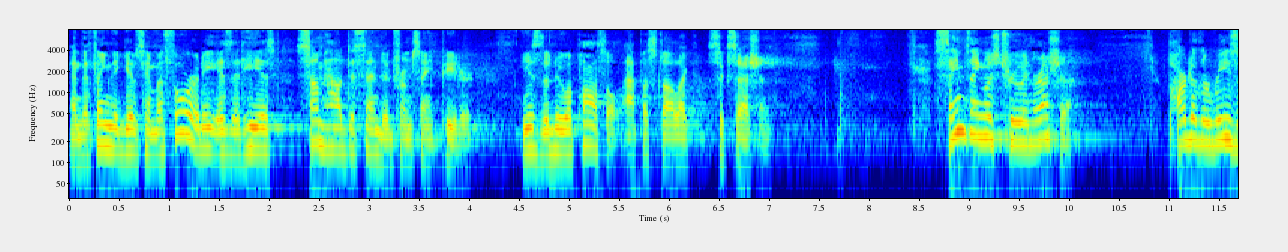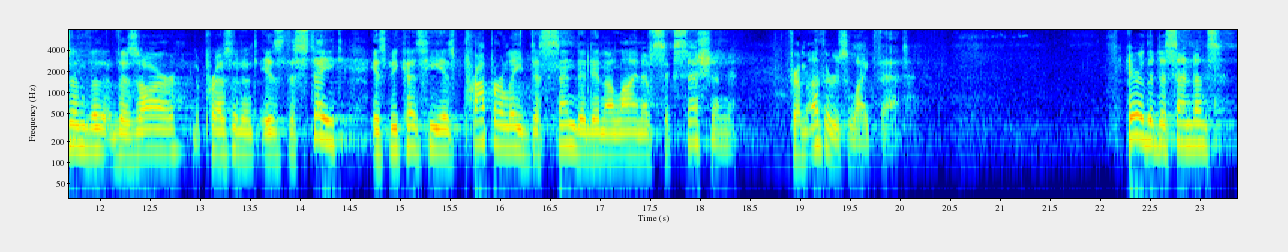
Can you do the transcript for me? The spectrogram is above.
And the thing that gives him authority is that he is somehow descended from St. Peter. He is the new apostle, apostolic succession. Same thing was true in Russia. Part of the reason the, the czar, the president, is the state is because he is properly descended in a line of succession from others like that. Here are the descendants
